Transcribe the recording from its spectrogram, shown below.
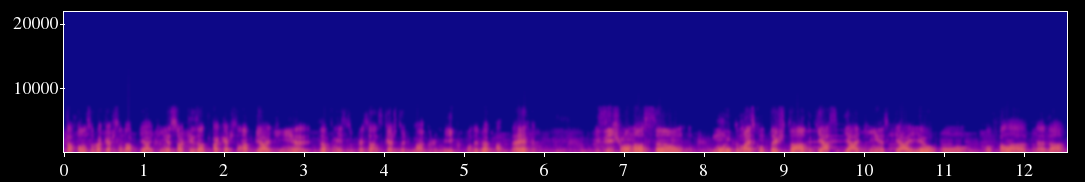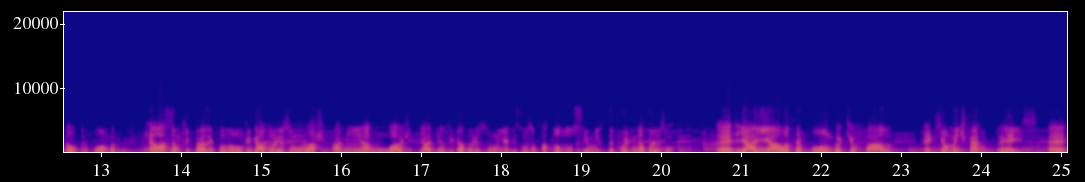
tá falando sobre a questão da piadinha, só que a questão da piadinha, exatamente, se tu pensar nessa questão de macro e micro, quando ele vai pra Terra, existe uma noção muito mais contextual do que as piadinhas, que aí eu vou, vou falar né, da, da outra bomba, em relação que, por exemplo, no Vingadores 1, eu acho pra mim o auge de piadinhas Vingadores 1 e eles usam para todos os filmes depois de Vingadores 1. É, e aí a outra bomba que eu falo é que Homem de Ferro 3, é,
